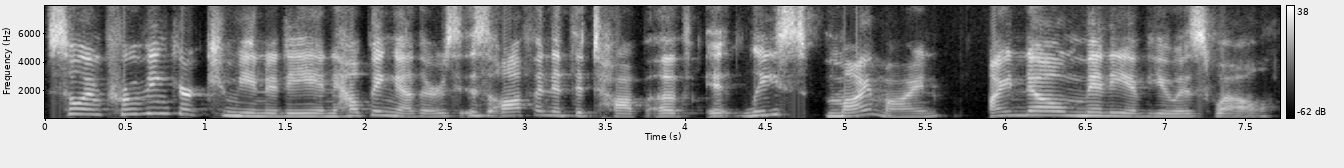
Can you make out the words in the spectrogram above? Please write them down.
So, improving your community and helping others is often at the top of at least my mind. I know many of you as well.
